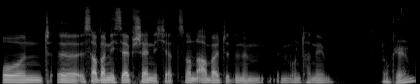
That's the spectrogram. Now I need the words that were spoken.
und äh, ist aber nicht selbstständig jetzt, sondern arbeitet in einem, Unternehmen. Okay.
